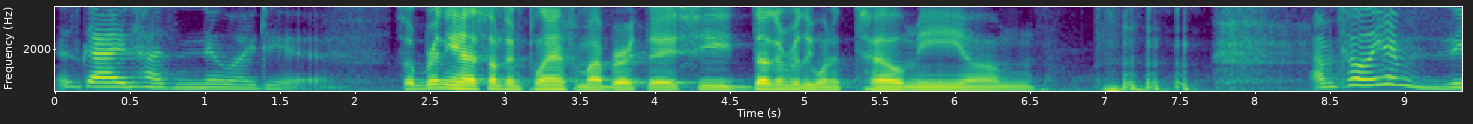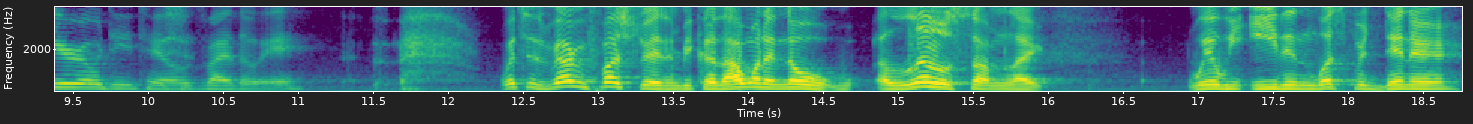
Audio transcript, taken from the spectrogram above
This guy has no idea. So Brittany has something planned for my birthday. She doesn't really want to tell me. Um, I'm telling him zero details, by the way. Which is very frustrating because I want to know a little something like where we eating, what's for dinner,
